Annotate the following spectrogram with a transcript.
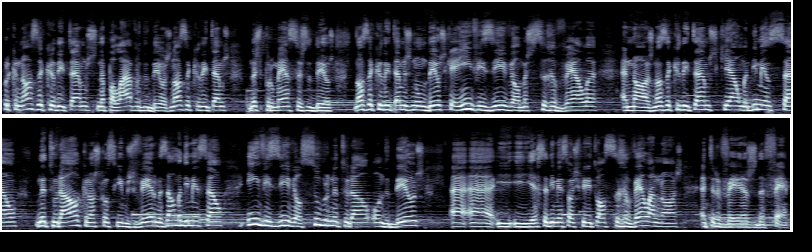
Porque nós acreditamos na palavra de Deus, nós acreditamos nas promessas de Deus, nós acreditamos num Deus que é invisível, mas se revela a nós. Nós acreditamos que há uma dimensão natural que nós conseguimos ver, mas há uma dimensão invisível, sobrenatural, onde Deus uh, e, e essa dimensão espiritual se revela a nós através da fé.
